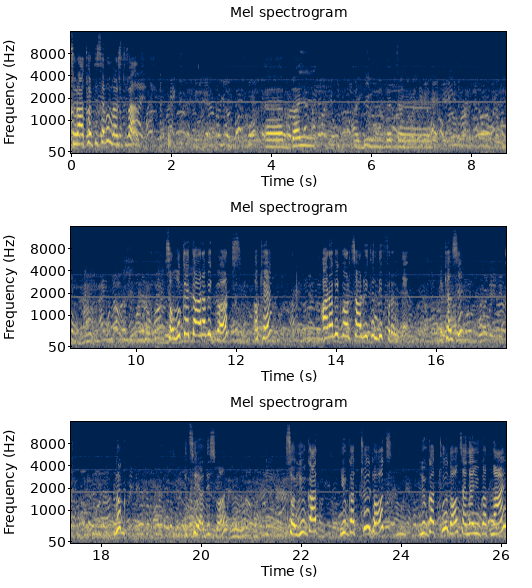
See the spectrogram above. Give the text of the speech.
Surah 37 verse 12. Uh, بل عجيبة So look at the Arabic words, okay? Arabic words are written differently. You can see? Look, it's here, this one. So you've got you've got two dots, you've got two dots, and then you've got line.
